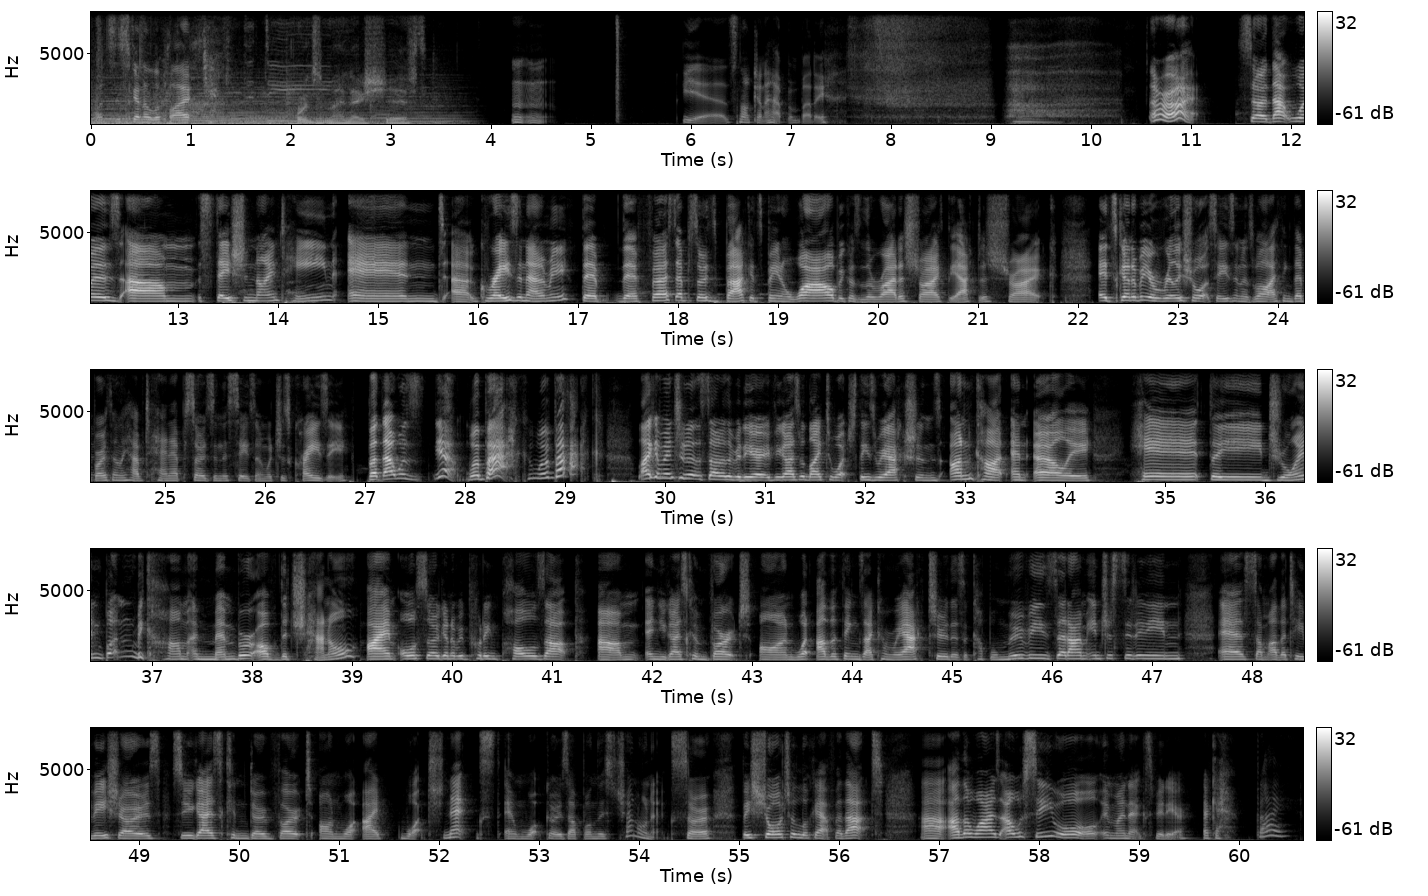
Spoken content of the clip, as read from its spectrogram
What's this gonna look like? When's my next shift? Mm-mm. Yeah, it's not gonna happen, buddy. All right. So that was um, Station 19 and uh, Grey's Anatomy. Their their first episode's back. It's been a while because of the writer's strike, the actor's strike. It's going to be a really short season as well. I think they both only have 10 episodes in this season, which is crazy. But that was, yeah, we're back. We're back. Like I mentioned at the start of the video, if you guys would like to watch these reactions uncut and early, hit the join button, become a member of the channel. I'm also going to be putting polls up um, and you guys can vote on what other things I can react to. There's a couple movies that I'm interested in, as some other TV shows. So you guys can go vote on what I watch next and what goes up on this channel next. So be sure to look out for that. Uh, otherwise, I will see you all in my next video. Okay, bye.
